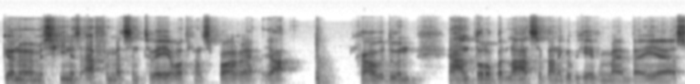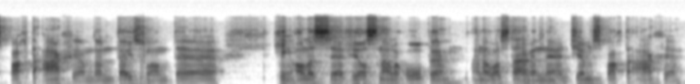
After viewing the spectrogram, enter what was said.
Kunnen we misschien eens even met z'n tweeën wat gaan sparren? Ja, gaan we doen. Ja, en tot op het laatste ben ik op een gegeven moment bij uh, Sparta Agen. Omdat in Duitsland uh, ging alles uh, veel sneller open. En dan was daar een gym, Sparta Agen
